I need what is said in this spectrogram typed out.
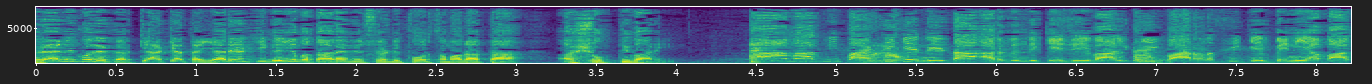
रैली को लेकर क्या क्या तैयारियाँ की गई है, बता रहे हैं न्यूज़ ट्वेंटी संवाददाता अशोक तिवारी। आम आदमी पार्टी के नेता अरविंद केजरीवाल की वाराणसी के बेनियाबाग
